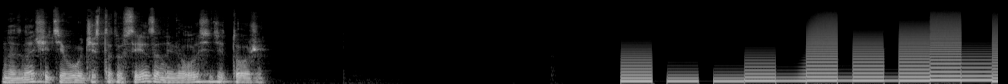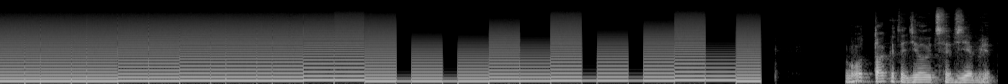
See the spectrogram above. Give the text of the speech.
назначить его частоту среза на velocity тоже. Вот так это делается в зебре.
